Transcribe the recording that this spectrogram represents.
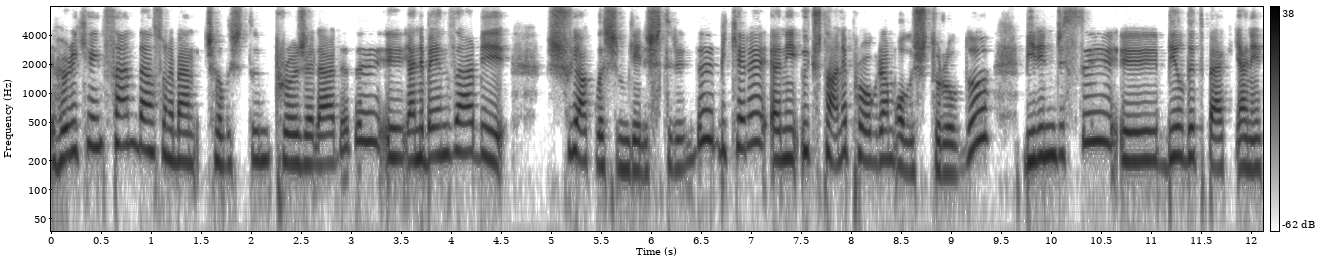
E, Hurricane Sand'den sonra ben çalıştığım projelerde de e, yani benzer bir şu yaklaşım geliştirildi. Bir kere hani üç tane program oluşturuldu. Birincisi e, Build It Back yani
